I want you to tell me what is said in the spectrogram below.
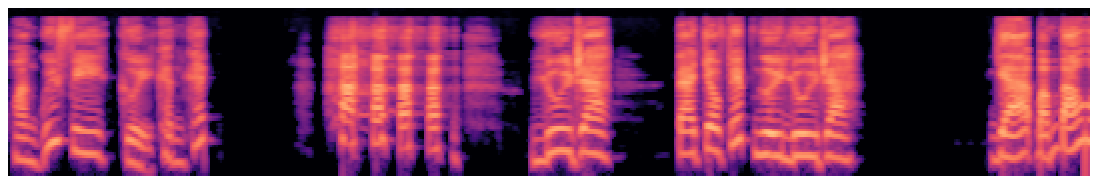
Hoàng Quý Phi cười khanh khách. lui ra, ta cho phép người lui ra. Dạ, bẩm báo.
